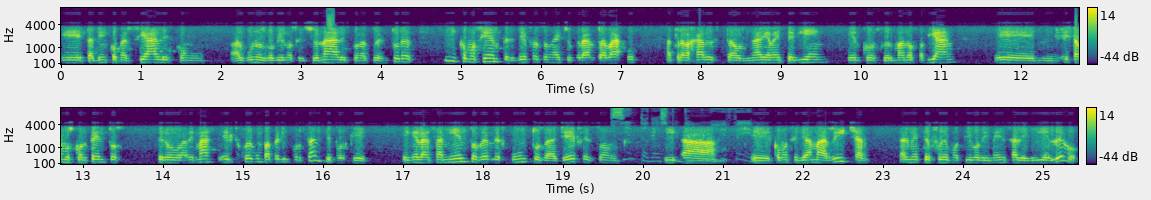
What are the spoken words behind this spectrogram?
eh, también comerciales con algunos gobiernos seccionales, con las prefecturas y como siempre Jefferson ha hecho un gran trabajo, ha trabajado extraordinariamente bien, él con su hermano Fabián, eh, estamos contentos, pero además él juega un papel importante porque en el lanzamiento verles juntos a Jefferson y a, eh, ¿cómo se llama?, a Richard, realmente fue motivo de inmensa alegría. Y luego,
